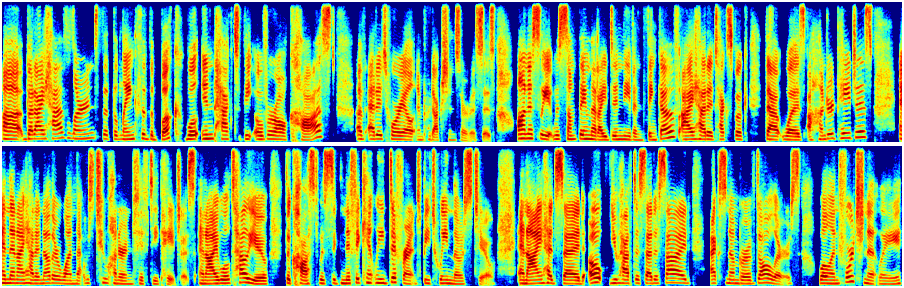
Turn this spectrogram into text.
Uh, but I have learned that the length of the book will impact the overall cost of editorial and production services. Honestly, it was something that I didn't even think of. I had a textbook that was 100 pages, and then I had another one that was 250 pages. And I will tell you, the cost was significantly different between those two. And I had said, oh, you have to set aside X number of dollars. Well, unfortunately,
